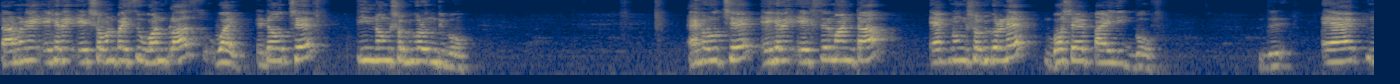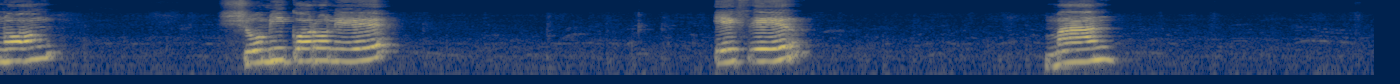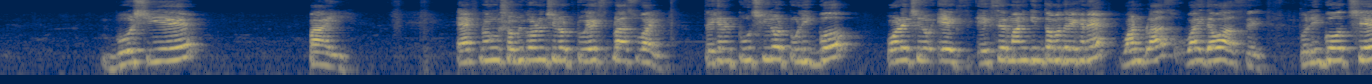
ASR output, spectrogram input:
তার মানে এখানে এক্স সমান পাইছি ওয়ান প্লাস ওয়াই এটা হচ্ছে তিন নং সমীকরণ দিব। এখন হচ্ছে এখানে এক্সের মানটা এক নং সমীকরণে বসে পাই লিখব। এক নং সমীকরণে এক্সের মান বসিয়ে পাই। এক নং সমীকরণ ছিল টু এক্স প্লাস ওয়াই তো এখানে টু ছিল টু লিখব। পরে ছিল এক্স এক্সের মান কিন্তু আমাদের এখানে ওয়ান প্লাস ওয়াই দেওয়া আছে। তো লিখব হচ্ছে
